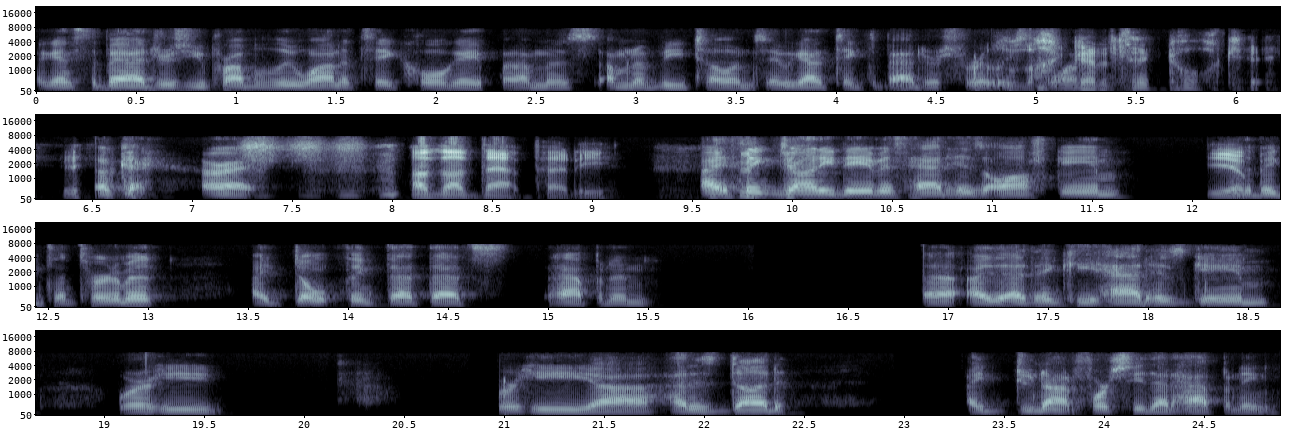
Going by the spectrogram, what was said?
against the Badgers. You probably want to take Colgate, but I'm gonna I'm gonna veto and say we got to take the Badgers for at I'm least not one. gonna take Colgate. Okay, all right. I'm not that petty. I think Johnny Davis had his off game in the Big Ten tournament. I don't think that that's happening. Uh, I, I think he had his game where he where he uh, had his dud. I do not foresee that happening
